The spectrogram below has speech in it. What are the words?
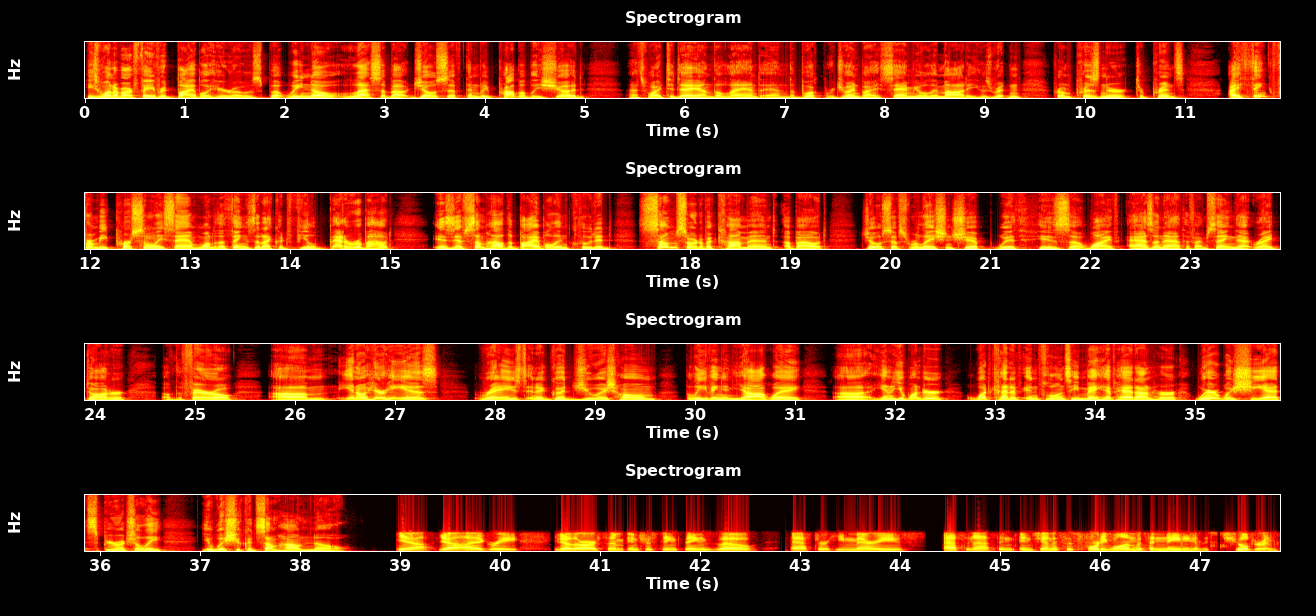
He's one of our favorite Bible heroes, but we know less about Joseph than we probably should. That's why today on The Land and the Book, we're joined by Samuel Emadi, who's written From Prisoner to Prince. I think for me personally, Sam, one of the things that I could feel better about is if somehow the Bible included some sort of a comment about Joseph's relationship with his uh, wife, Asenath, if I'm saying that right, daughter of the Pharaoh. Um, you know, here he is, raised in a good Jewish home believing in Yahweh. Uh, you know, you wonder what kind of influence he may have had on her. Where was she at spiritually? You wish you could somehow know. Yeah, yeah, I agree. You know, there are some interesting things, though, after he marries Asenath in, in Genesis 41 with the naming of his children.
